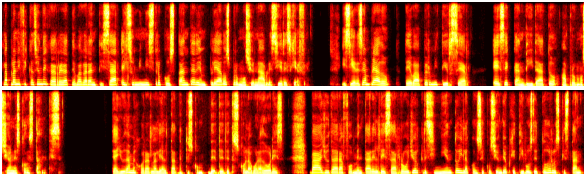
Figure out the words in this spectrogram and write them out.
La planificación de carrera te va a garantizar el suministro constante de empleados promocionables si eres jefe. Y si eres empleado, te va a permitir ser ese candidato a promociones constantes. Te ayuda a mejorar la lealtad de tus, de tus, colaboradores, va a ayudar a fomentar el desarrollo, el crecimiento y la consecución de objetivos de todos los que están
